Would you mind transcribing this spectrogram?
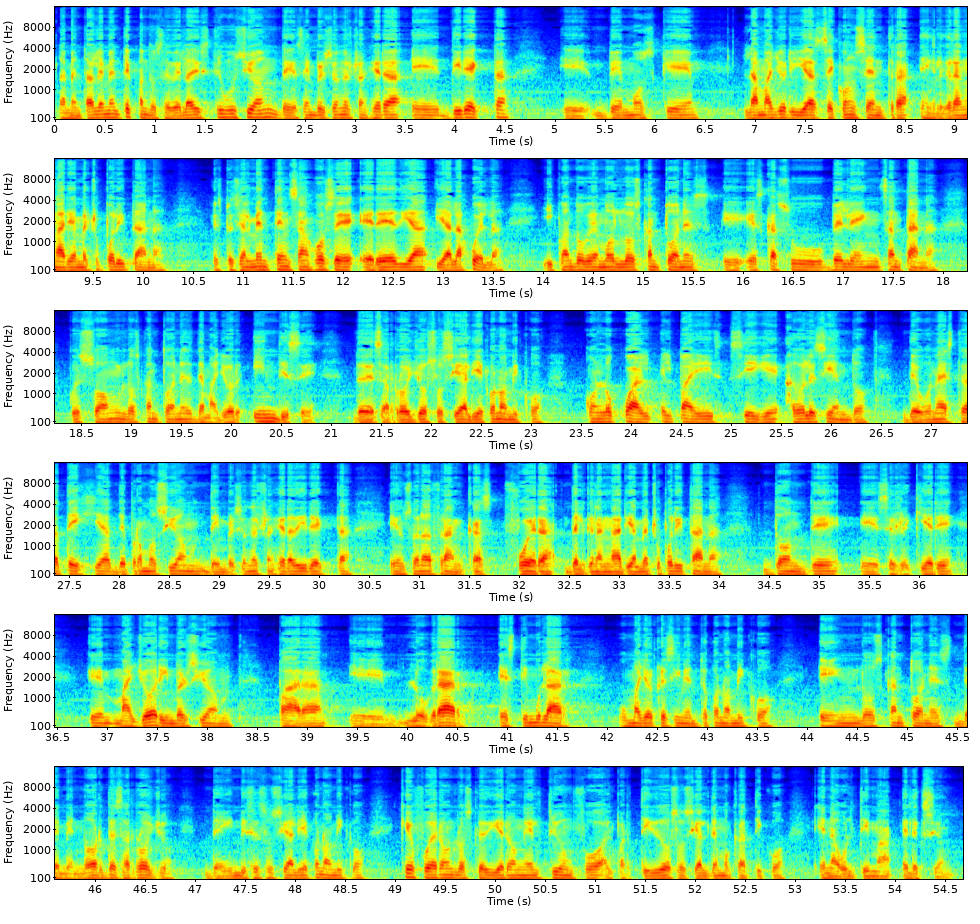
Lamentablemente cuando se ve la distribución de esa inversión extranjera eh, directa, eh, vemos que la mayoría se concentra en el gran área metropolitana, especialmente en San José, Heredia y Alajuela, y cuando vemos los cantones eh, Escazú, Belén, Santana, pues son los cantones de mayor índice de desarrollo social y económico, con lo cual el país sigue adoleciendo de una estrategia de promoción de inversión extranjera directa en zonas francas fuera del gran área metropolitana, donde eh, se requiere eh, mayor inversión para eh, lograr estimular un mayor crecimiento económico en los cantones de menor desarrollo de índice social y económico, que fueron los que dieron el triunfo al Partido Social Democrático en la última elección.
